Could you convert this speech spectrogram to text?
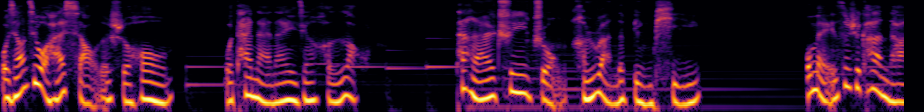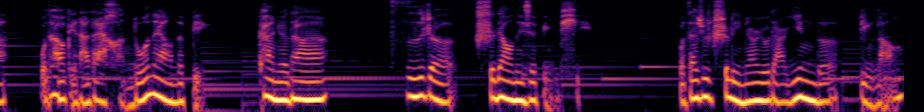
我想起我还小的时候，我太奶奶已经很老了，她很爱吃一种很软的饼皮。我每一次去看她，我都要给她带很多那样的饼，看着她撕着吃掉那些饼皮。我再去吃里面有点硬的饼囊，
